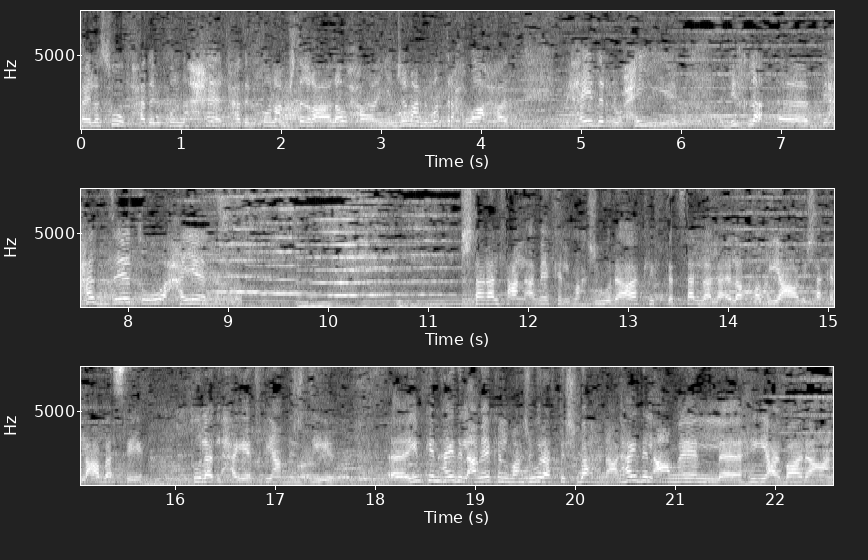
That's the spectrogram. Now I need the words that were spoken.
فيلسوف حدا بيكون نحات حدا بيكون عم يشتغل على لوحة ينجمع بمطرح واحد بهيدي الروحية بيخلق بحد ذاته حياة. اشتغلت عن الأماكن المهجورة كيف تتسلى لها طبيعة بشكل عبثي تولد الحياة فيها من جديد. يمكن هيدي الأماكن المهجورة بتشبهنا. هيدي الأعمال هي عبارة عن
